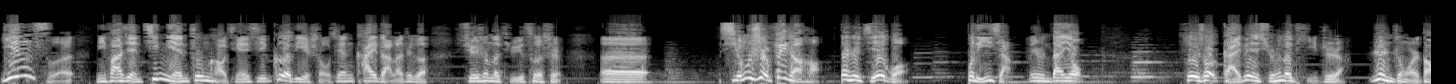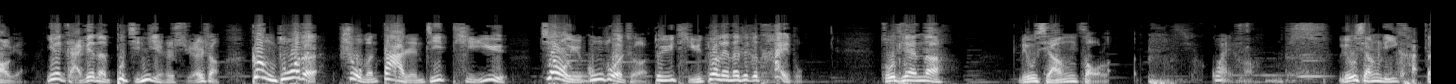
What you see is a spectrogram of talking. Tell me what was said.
因此，你发现今年中考前夕，各地首先开展了这个学生的体育测试，呃，形势非常好，但是结果不理想，令人担忧。所以说，改变学生的体质啊，任重而道远，因为改变的不仅仅是学生，更多的是我们大人及体育。教育工作者对于体育锻炼的这个态度，昨天呢，刘翔走了，怪哈，刘翔离开，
